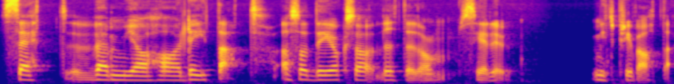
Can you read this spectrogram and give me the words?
sett vem jag har dejtat. Alltså det är också lite, de ser det, mitt privata.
